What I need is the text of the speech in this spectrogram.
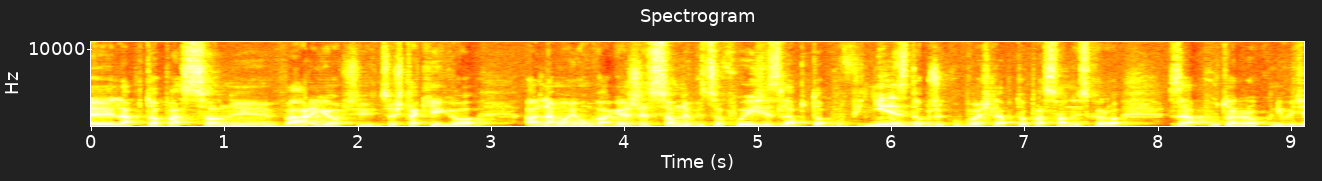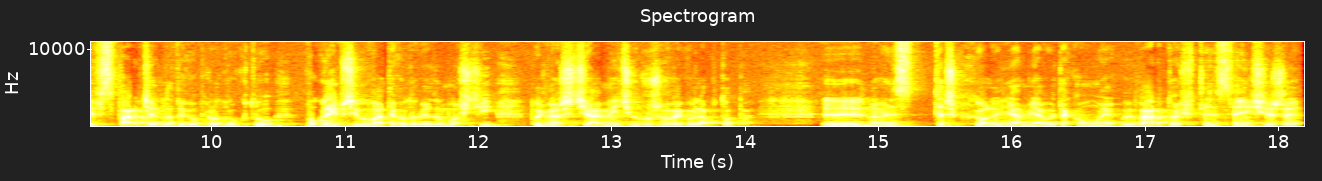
e, laptopa Sony Vario czy coś takiego, a na moją uwagę, że Sony wycofuje się z laptopów i nie jest dobrze kupować laptopa Sony, skoro za półtora roku nie będzie wsparcia dla tego produktu, w ogóle nie przyjmowała tego do wiadomości, ponieważ chciała mieć różowego laptopa. E, No więc te szkolenia miały taką jakby wartość w tym sensie, że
